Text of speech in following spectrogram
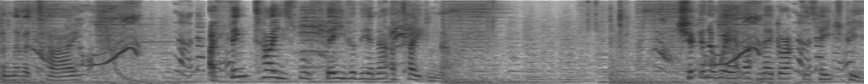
Another tie. I think ties will favour the Anatotitan now. Chipping away at that Mega Megaraptor's HP,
